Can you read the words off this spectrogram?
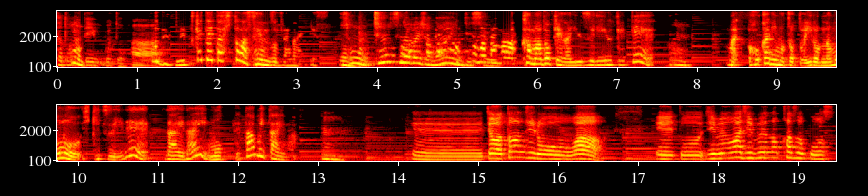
辿っていくと。あそうですね。つけてた人は先祖じゃないです。うんそう血のつながりじゃないんですよたま。たまかまど家が譲り受けて、うんまあ、他にもちょっといろんなものを引き継いで、代々持ってたみたいな。うんえーじゃあ炭治郎は、えっ、と、自分は自分の家族を殺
